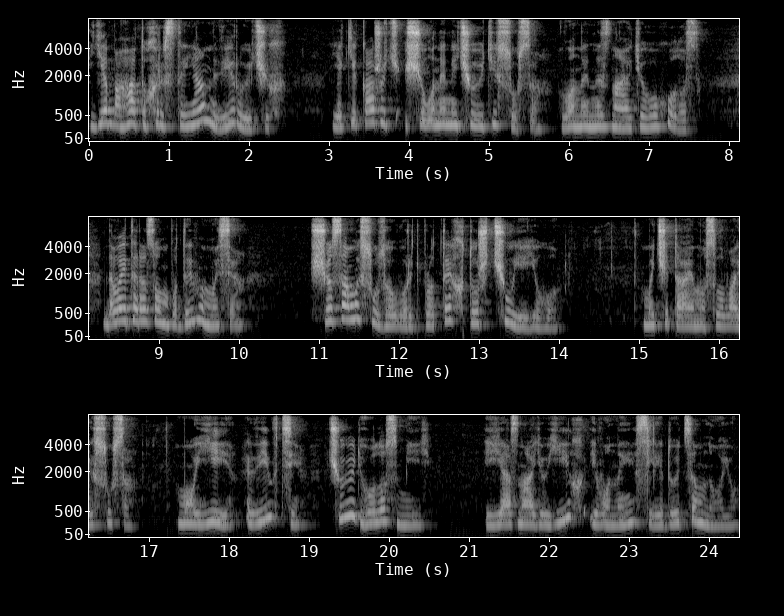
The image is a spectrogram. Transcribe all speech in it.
Є багато християн, віруючих, які кажуть, що вони не чують Ісуса, вони не знають Його голос. Давайте разом подивимося, що сам Ісус говорить про те, хто ж чує Його. Ми читаємо слова Ісуса. Мої вівці чують голос мій, і я знаю їх, і вони слідують за мною.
